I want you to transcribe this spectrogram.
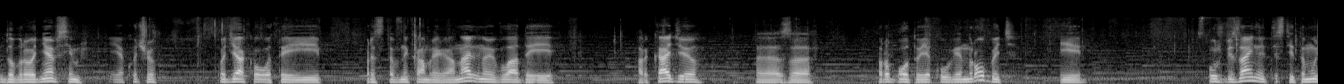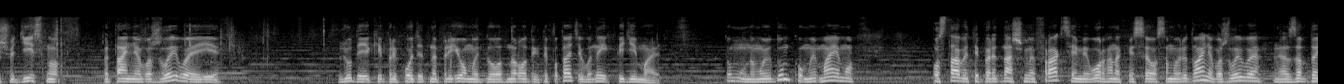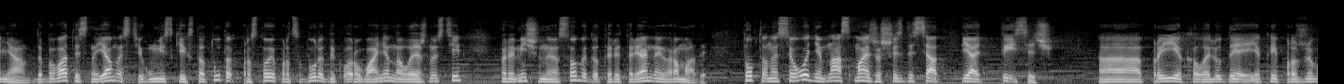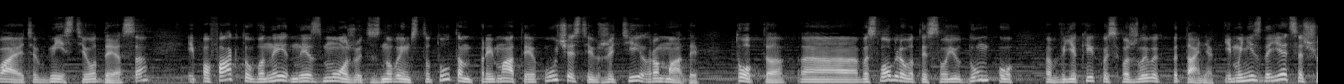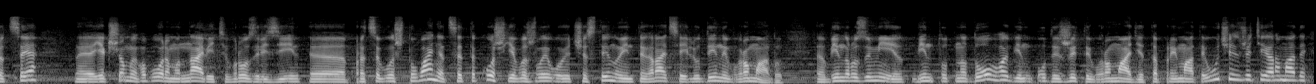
Доброго дня всім. Я хочу подякувати і представникам регіональної влади, і Аркадію е, за роботу, яку він робить, і службі зайнятості, тому що дійсно питання важливе, і люди, які приходять на прийоми до народних депутатів, вони їх підіймають. Тому, на мою думку, ми маємо поставити перед нашими фракціями в органах місцевого самоврядування важливе е, завдання добиватись наявності у міських статутах простої процедури декларування належності переміщеної особи до територіальної громади. Тобто на сьогодні в нас майже 65 тисяч е, приїхало людей, які проживають в місті Одеса. І по факту вони не зможуть з новим статутом приймати участь в житті громади, тобто е, висловлювати свою думку в якихось важливих питаннях. І мені здається, що це, е, якщо ми говоримо навіть в розрізі е, працевлаштування, це також є важливою частиною інтеграції людини в громаду. Він розуміє, він тут надовго, він буде жити в громаді та приймати участь в житті громади.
